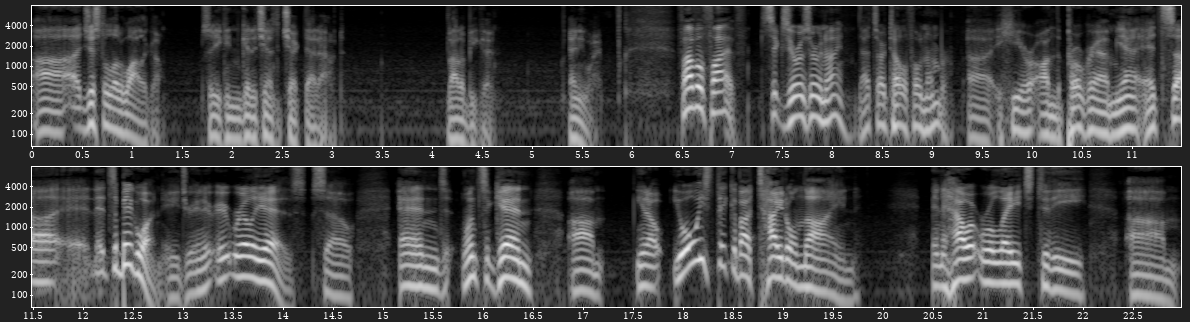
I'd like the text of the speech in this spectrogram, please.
uh, just a little while ago. So you can get a chance to check that out. That'll be good. Anyway. 505 6009. That's our telephone number uh, here on the program. Yeah, it's uh, it's a big one, Adrian. It, it really is. So, and once again, um, you know, you always think about Title IX and how it relates to the, um,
